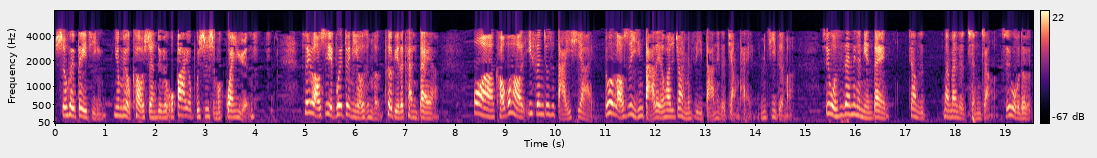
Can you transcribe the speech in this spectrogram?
社会背景，又没有靠山，对不对？我爸又不是什么官员，所以老师也不会对你有什么特别的看待啊。哇，考不好一分就是打一下。如果老师已经打累的话，就叫你们自己打那个讲台，你们记得吗？所以我是在那个年代这样子慢慢的成长，所以我的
